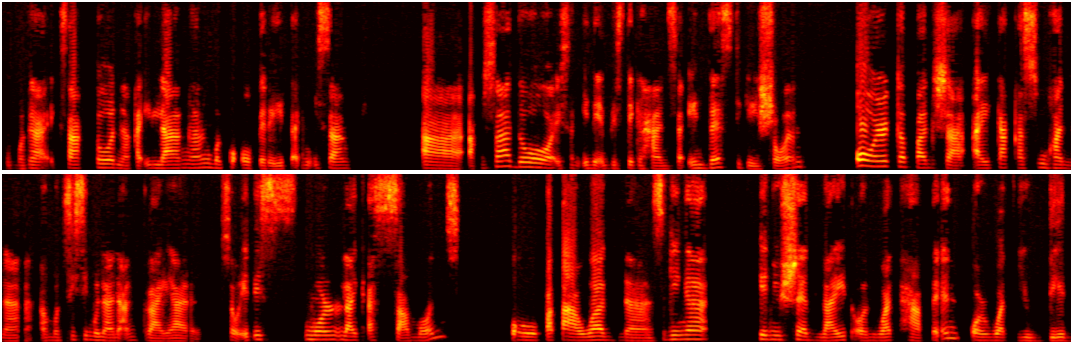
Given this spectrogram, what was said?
kumbaga eksakto na kailangang mag-cooperate ang isang ah, akusado isang iniimbestigahan sa investigation or kapag siya ay kakasuhan na ang magsisimula na ang trial. So it is more like a summons o patawag na, sige nga, can you shed light on what happened or what you did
